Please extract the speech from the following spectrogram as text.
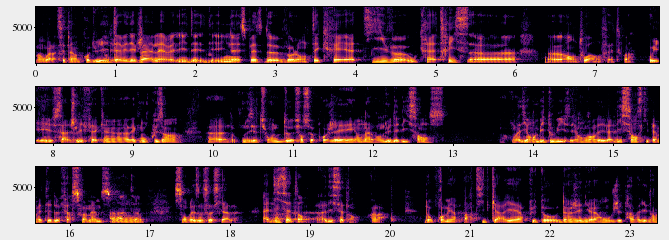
Donc voilà, c'était un produit. Tu avais déjà une espèce de volonté créative ou créatrice euh, euh, en toi, en fait. Quoi. Oui, et ça, je l'ai fait avec, mon cousin. donc nous étions deux sur ce projet et on a vendu des licences on va dire en B2B, c'est-à-dire on vendait la licence qui permettait de faire soi-même son, ah, son, réseau social. À 17 ans À 17 ans, voilà. Donc première partie de carrière plutôt d'ingénieur, où j'ai travaillé dans,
